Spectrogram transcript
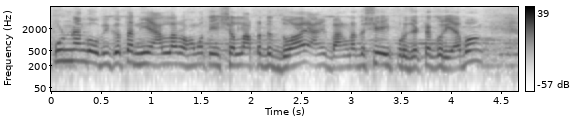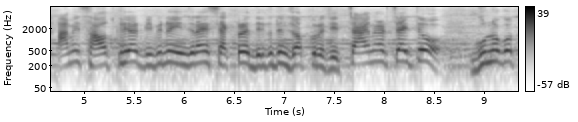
পূর্ণাঙ্গ অভিজ্ঞতা নিয়ে আল্লাহ রহমত ইনশাল্লাহ আপনাদের দোয়ায় আমি বাংলাদেশে এই প্রজেক্টটা করি। এবং আমি সাউথ কোরিয়ার বিভিন্ন ইঞ্জিনিয়ারিং সেক্টরে দীর্ঘদিন জব করেছি। চায়নার চাইতেও গুণগত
